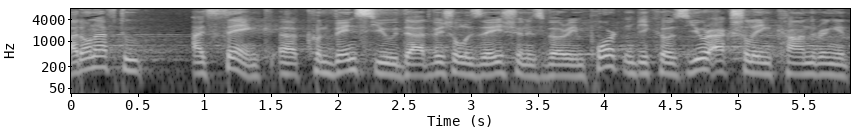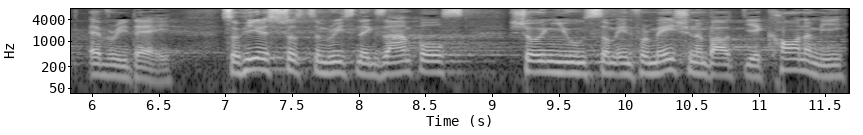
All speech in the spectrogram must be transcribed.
I don't have to, I think, uh, convince you that visualization is very important because you're actually encountering it every day. So here's just some recent examples showing you some information about the economy,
